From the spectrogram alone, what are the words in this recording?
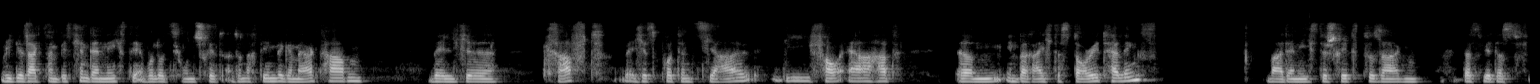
wie gesagt, so ein bisschen der nächste Evolutionsschritt. Also nachdem wir gemerkt haben, welche Kraft, welches Potenzial die VR hat ähm, im Bereich des Storytellings, war der nächste Schritt zu sagen, dass wir das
